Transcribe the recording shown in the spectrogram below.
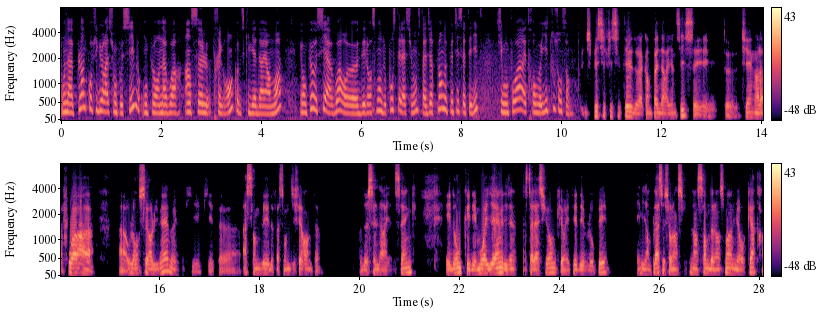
On a plein de configurations possibles. On peut en avoir un seul très grand, comme ce qu'il y a derrière moi. Et on peut aussi avoir euh, des lancements de constellations, c'est-à-dire plein de petits satellites qui vont pouvoir être envoyés tous ensemble. Une spécificité de la campagne Ariane 6 et, tient à la fois au lanceur lui-même, qui qui est euh, assemblé de façon différente de celle d'Ariane 5, et donc des moyens, des installations qui ont été développés est mis en place sur l'ensemble de lancement numéro 4,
